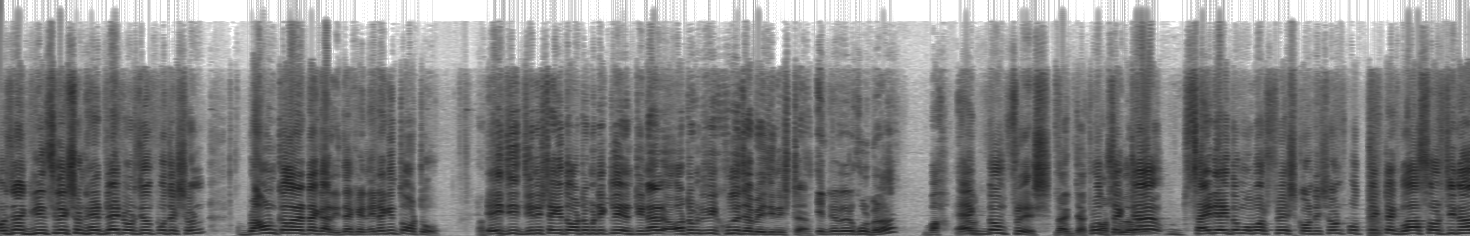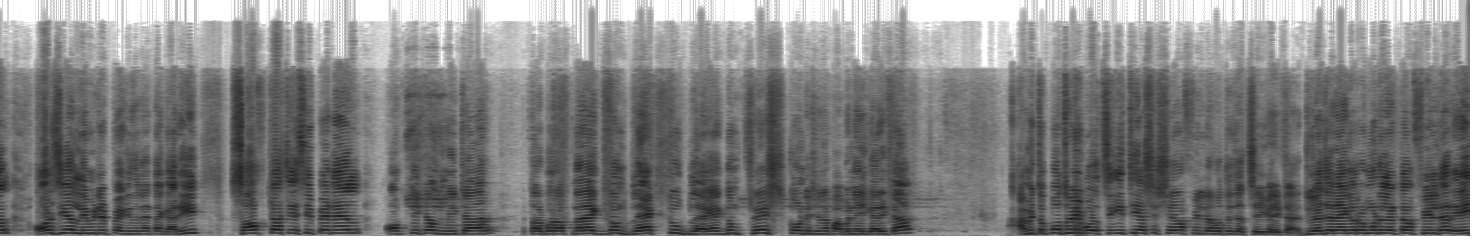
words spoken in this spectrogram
Original green selection headlight original projection brown colour একটা গাড়ি দেখেন এটা কিন্তু অটো আচ্ছা। এই যে জিনিসটা কিন্তু অটোমেটিকলি এন্টিনার অটোমেটিকলি খুলে যাবে এই জিনিসটা। ইন্টারনেট খুলবে না? বাহ একদম ফ্রেশ যাক, যাক, প্রত্যেকটা সাইডে একদম ওভার ফ্রেশ কন্ডিশন প্রত্যেকটা গ্লাস অরিজিনাল অরিজিনাল লিমিটেড প্যাকেজের একটা গাড়ি। Soft touch AC panel optical meter তারপর আপনারা একদম ব্ল্যাক টু ব্ল্যাক একদম ফ্রেশ কন্ডিশনে পাবেন এই গাড়িটা। আমি তো প্রথমেই বলছি ইতিহাসের সেরা ফিল্ডার হতে যাচ্ছে এই গাড়িটা। দুই হাজার এগারো মডেল একটা ফিল্ডার এই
